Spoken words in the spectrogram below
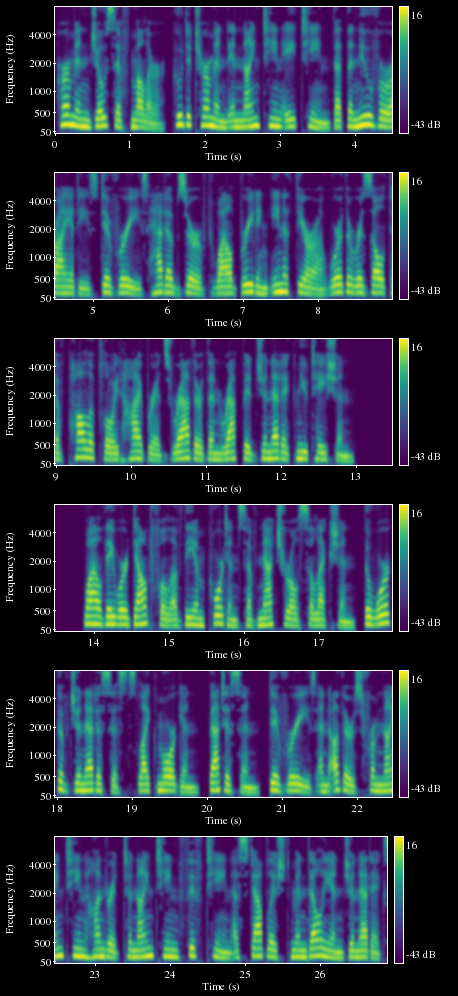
Hermann Joseph Müller, who determined in 1918 that the new varieties de Vries had observed while breeding Oenothera were the result of polyploid hybrids rather than rapid genetic mutation. While they were doubtful of the importance of natural selection, the work of geneticists like Morgan, Bateson, de Vries and others from 1900 to 1915 established Mendelian genetics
